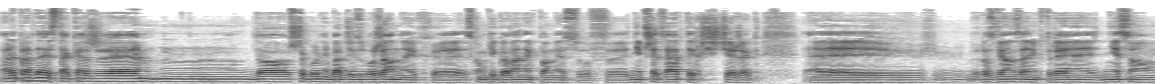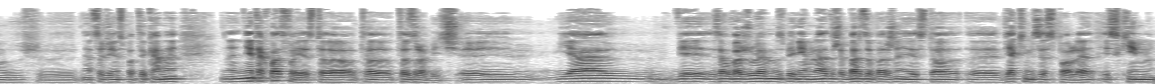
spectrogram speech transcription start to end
Ale prawda jest taka, że mm, do szczególnie bardziej złożonych, skomplikowanych pomysłów, nieprzetartych ścieżek, rozwiązań, które nie są na co dzień spotykane, nie tak łatwo jest to, to, to zrobić. Ja zauważyłem z biegiem lat, że bardzo ważne jest to, w jakim zespole i z kim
